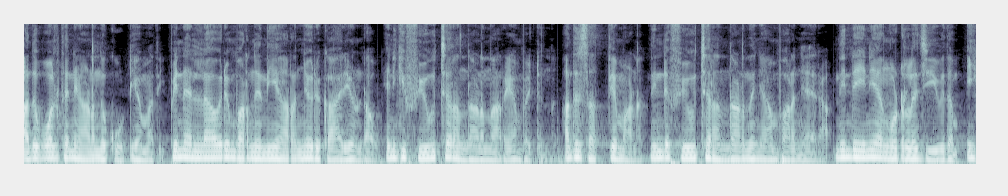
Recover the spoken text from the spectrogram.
അതുപോലെ തന്നെയാണെന്ന് കൂട്ടിയാൽ മതി. പിന്നെ എല്ലാവരും പറഞ്ഞ് നീ അറിഞ്ഞൊരു കാര്യം ഉണ്ടാവും. എനിക്ക് ഫ്യൂച്ചർ എന്താണെന്ന് അറിയാൻ പറ്റുന്നു. അത് സത്യമാണ്. നിന്റെ ഫ്യൂച്ചർ എന്താണെന്ന് ഞാൻ പറഞ്ഞുതരാം. നിന്റെ ഇനി അങ്ങോട്ടുള്ള ജീവിതം ഈ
